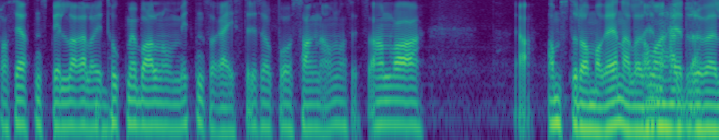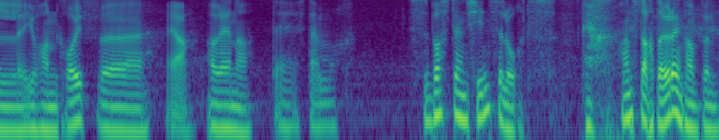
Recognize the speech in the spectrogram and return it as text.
passerte en spiller eller tok med ballen over midten, så reiste de seg opp og sang navnet sitt. Så han var ja. Amsterdam Arena, eller nå heter det vel Johan Cruyff eh, Ja, Arena. det stemmer. Sebastian Schinselortz. Han starta jo den kampen.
